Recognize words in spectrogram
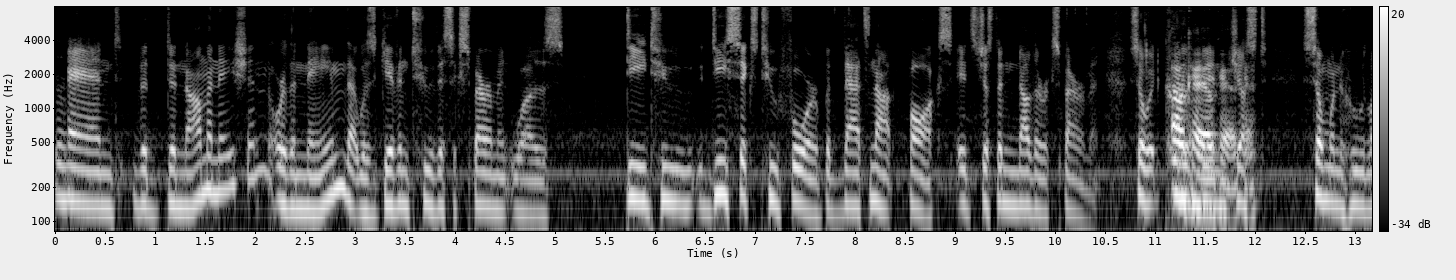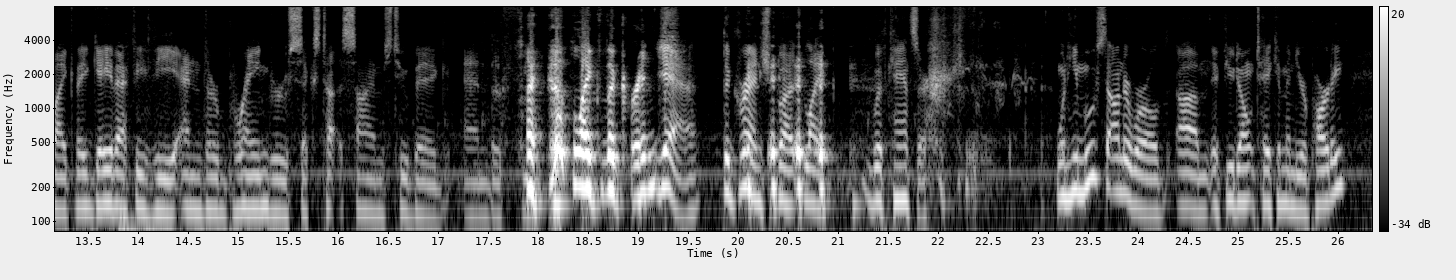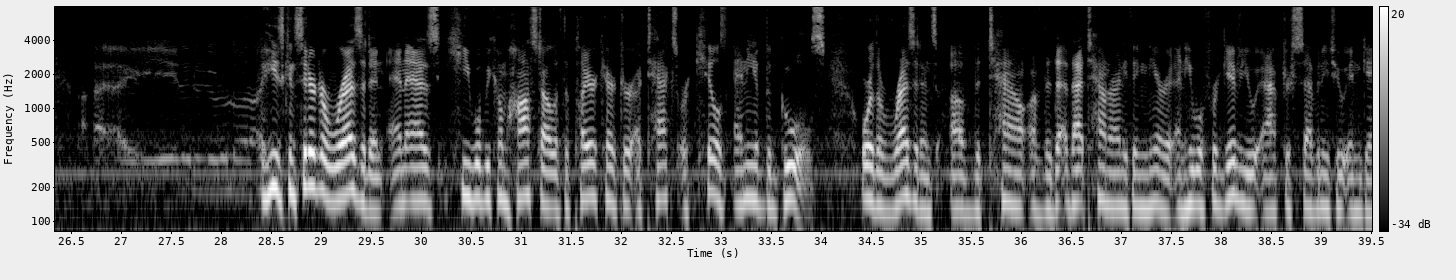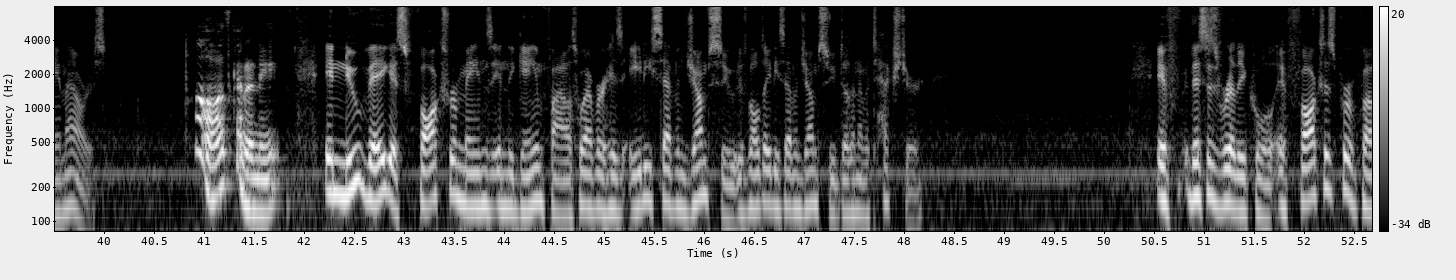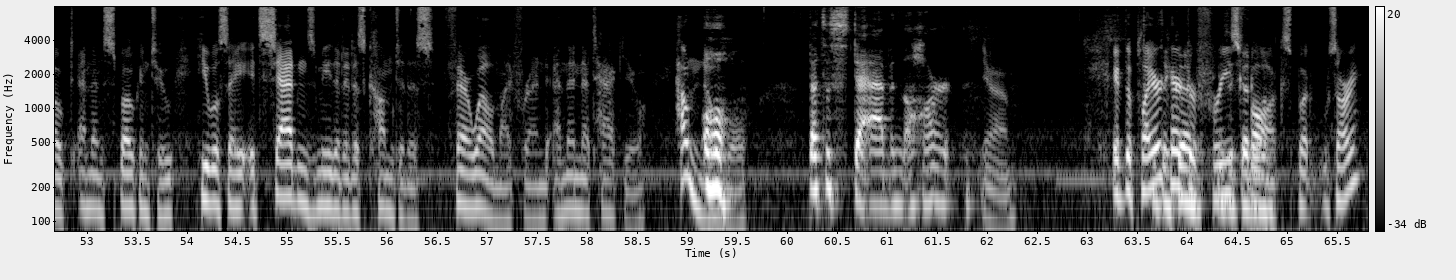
and the denomination or the name that was given to this experiment was D two D six two four, but that's not Fox. It's just another experiment. So it could Okay, have been okay, okay. just someone who like they gave FEV and their brain grew six t- times too big and their feet. like the Grinch. Yeah, the Grinch, but like with cancer. when he moves to Underworld, um, if you don't take him into your party, he's considered a resident, and as he will become hostile if the player character attacks or kills any of the ghouls or the residents of the town of the that town or anything near it, and he will forgive you after seventy-two in-game hours. Oh, that's kind of neat. In New Vegas, Fox remains in the game files. However, his 87 jumpsuit, his Vault 87 jumpsuit, doesn't have a texture. If this is really cool, if Fox is provoked and then spoken to, he will say, "It saddens me that it has come to this. Farewell, my friend," and then attack you. How noble! That's a stab in the heart. Yeah. If the player character good- frees good one. Fox, but sorry,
